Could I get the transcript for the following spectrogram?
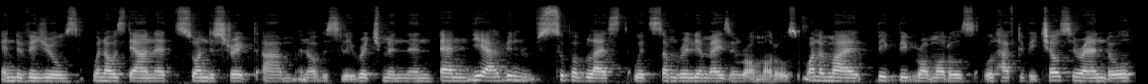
individuals when I was down at Swan District um, and obviously Richmond. And, and yeah, I've been super blessed with some really amazing role models. One of my big, big role models will have to be Chelsea Randall,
